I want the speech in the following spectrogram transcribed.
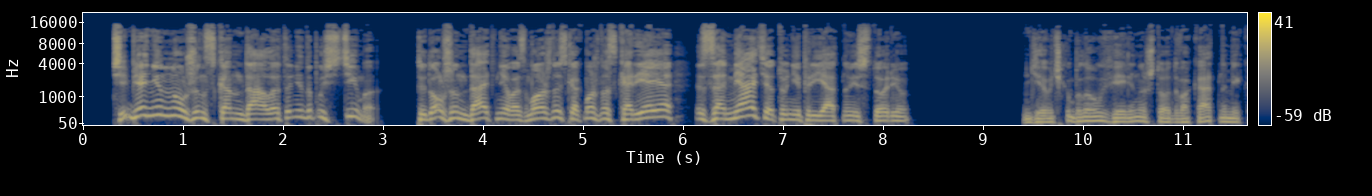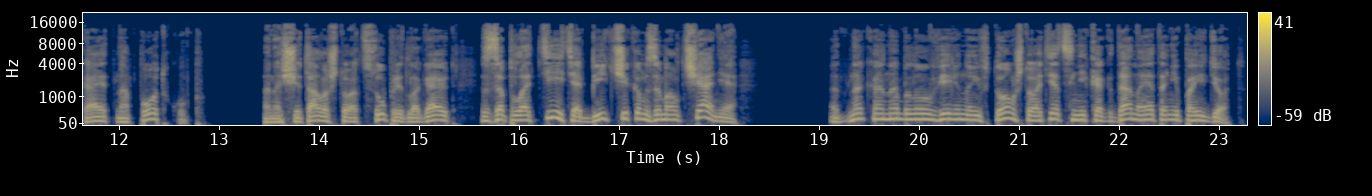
— «тебе не нужен скандал, это недопустимо. Ты должен дать мне возможность как можно скорее замять эту неприятную историю. Девочка была уверена, что адвокат намекает на подкуп. Она считала, что отцу предлагают заплатить обидчикам за молчание. Однако она была уверена и в том, что отец никогда на это не пойдет.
